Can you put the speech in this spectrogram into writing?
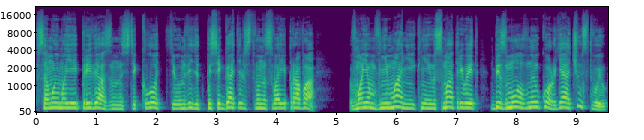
В самой моей привязанности к Лотте он видит посягательство на свои права. В моем внимании к ней усматривает безмолвный укор. Я чувствую,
